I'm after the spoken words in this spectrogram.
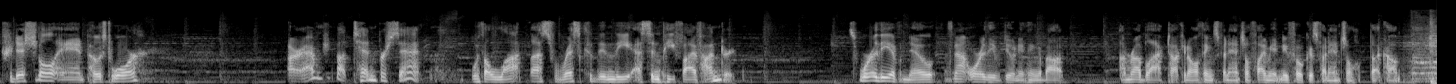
traditional and post war, are averaging about 10% with a lot less risk than the S&P 500. It's worthy of note. It's not worthy of doing anything about. I'm Rob Black, talking all things financial. Find me at newfocusfinancial.com.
